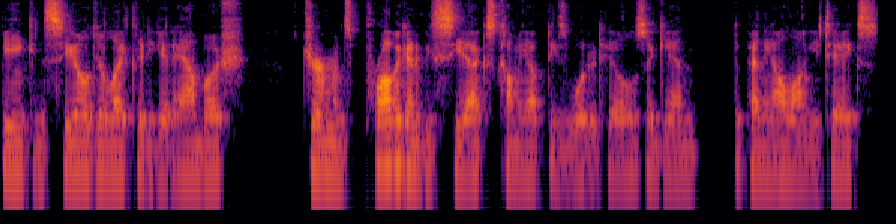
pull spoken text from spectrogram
being concealed, you're likely to get ambush. German's probably going to be CX coming up these wooded hills, again, depending how long he takes.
